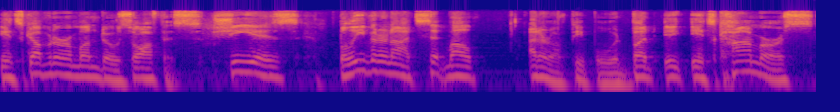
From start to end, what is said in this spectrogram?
It's Governor Mundo's office. She is, believe it or not, sit, well, I don't know if people would, but it, it's commerce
